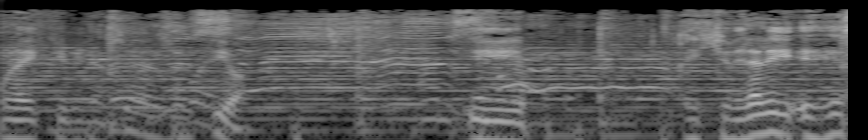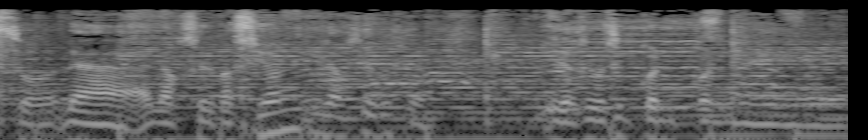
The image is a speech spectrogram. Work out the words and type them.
una discriminación en ese sentido. Y en general es eso, la, la observación y la observación. Y la observación con, con, eh,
